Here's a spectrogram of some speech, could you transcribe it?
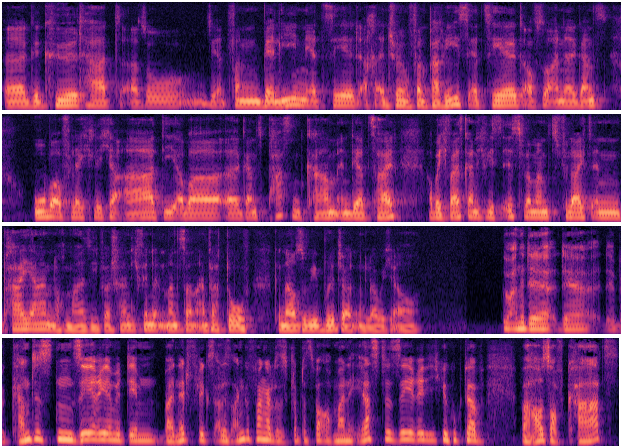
äh, gekühlt hat. Also sie hat von Berlin erzählt, ach Entschuldigung, von Paris erzählt, auf so eine ganz oberflächliche Art, die aber äh, ganz passend kam in der Zeit. Aber ich weiß gar nicht, wie es ist, wenn man es vielleicht in ein paar Jahren nochmal sieht. Wahrscheinlich findet man es dann einfach doof. Genauso wie Bridgerton, glaube ich auch. So eine der, der, der bekanntesten Serien, mit dem bei Netflix alles angefangen hat, also ich glaube, das war auch meine erste Serie, die ich geguckt habe, war House of Cards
